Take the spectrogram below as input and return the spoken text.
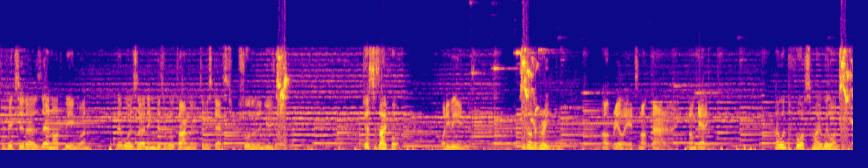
She takes it as there not being one. There was an invisible time limit to this test, shorter than usual. Just as I thought. What do you mean? You don't agree. Not really, it's not that. I don't get it. I want to force my will on you.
